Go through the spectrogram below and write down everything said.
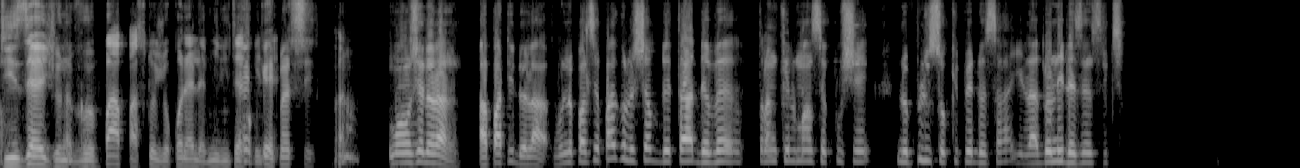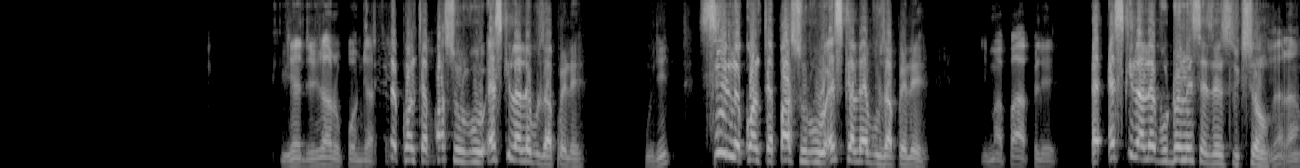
disait Je ne veux pas parce que je connais les militaires. Ok, merci. Voilà. Mon général, à partir de là, vous ne pensez pas que le chef d'État devait tranquillement se coucher, ne plus s'occuper de ça? Il a donné des instructions. J'ai déjà répondu à S'il ne comptait pas sur vous, est-ce qu'il allait vous appeler? Vous dites? S'il ne comptait pas sur vous, est-ce qu'il allait vous appeler? Il ne m'a pas appelé. Eh, Est-ce qu'il allait vous donner ces instructions? Voilà.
